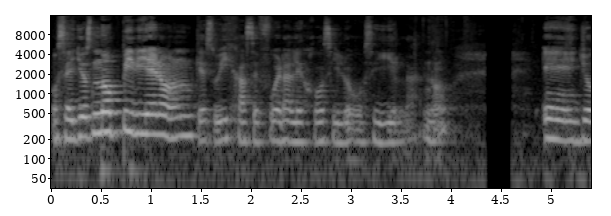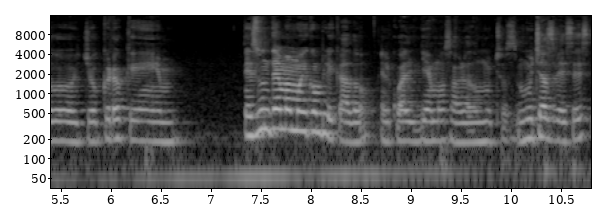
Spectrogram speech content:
o sea, ellos no pidieron que su hija se fuera lejos y luego seguirla, ¿no? Eh, yo, yo creo que es un tema muy complicado, el cual ya hemos hablado muchos, muchas veces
